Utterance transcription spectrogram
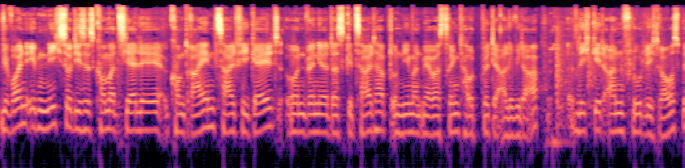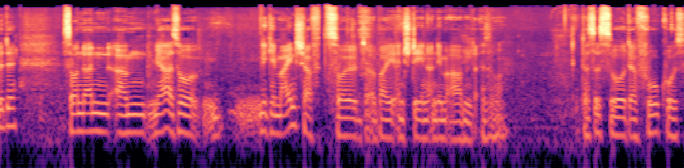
wir wollen eben nicht so dieses kommerzielle, kommt rein, zahlt viel Geld und wenn ihr das gezahlt habt und niemand mehr was trinkt, haut bitte alle wieder ab. Licht geht an, Flutlicht raus bitte. Sondern ähm, ja, so eine Gemeinschaft soll dabei entstehen an dem Abend. Also das ist so der Fokus.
